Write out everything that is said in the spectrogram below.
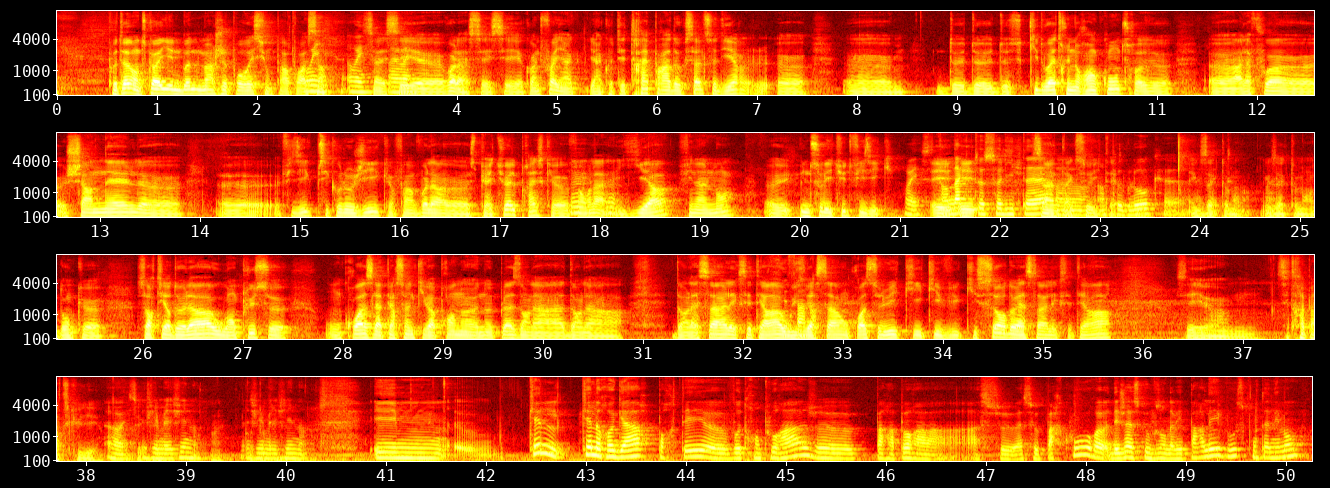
Peut-être, en tout cas, il y a une bonne marge de progression par rapport à ça. Oui, ça c'est, voilà, c'est, encore une fois, il y, a un, côté très paradoxal de se dire de, de, de, ce qui doit être une rencontre à la fois charnelle euh, physique, psychologique, enfin voilà, euh, spirituel presque. Enfin mm, voilà, mm. il y a finalement euh, une solitude physique. Oui, c'est un acte solitaire, un, acte solitaire. un peu glauque. exactement, exactement. Donc sortir de là où en plus on croise la personne qui va prendre notre place dans la, dans la, dans la salle, etc. Ou vice-versa, on croise celui qui, qui, qui, sort de la salle, etc. C'est c'est très particulier. Ah j'imagine. j'imagine. Et Quel, quel regard portait votre entourage par rapport à, à, ce, à, ce, parcours? Déjà, est-ce que vous en avez parlé, vous, spontanément?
